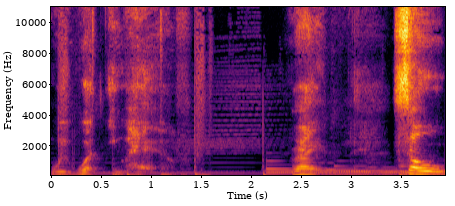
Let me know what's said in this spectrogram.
with what you have. Right? So,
